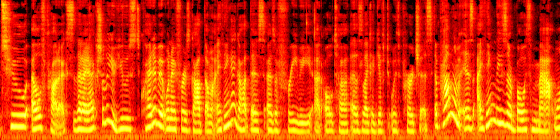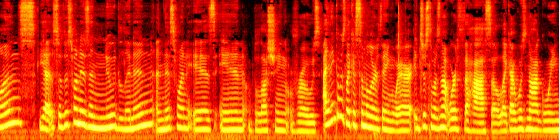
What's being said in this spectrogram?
two e.l.f. products that I actually used quite a bit when I first got them. I think I got this this as a freebie at Ulta as like a gift with purchase. The problem is I think these are both matte ones. Yeah, so this one is in nude linen and this one is in blushing rose. I think it was like a similar thing where it just was not worth the hassle. Like I was not going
